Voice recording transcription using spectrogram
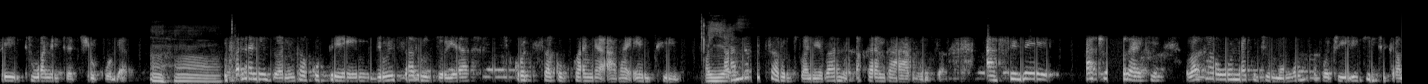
sei tiwane chatiri kuda mufananidzo wandingakupei ndewesarudzo yascott sakupwanya ava mp haana kusarudzwa nevanhu akanga arudza asi ve acho rake vakaona kuti mhongomupoto iri kuitika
